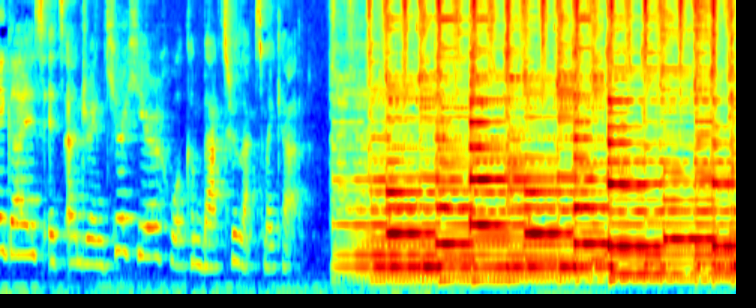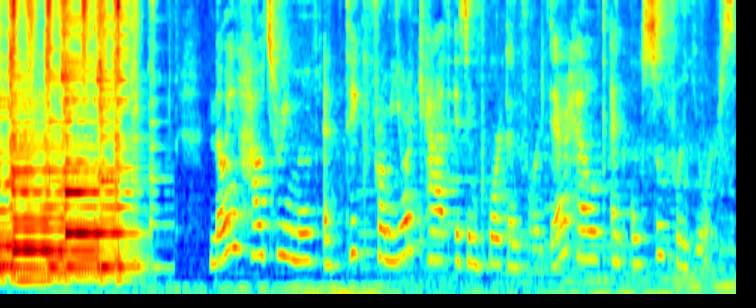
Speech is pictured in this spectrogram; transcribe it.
Hey guys, it's Andreea and Kira here. Welcome back to Relax My Cat. Knowing how to remove a tick from your cat is important for their health and also for yours.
